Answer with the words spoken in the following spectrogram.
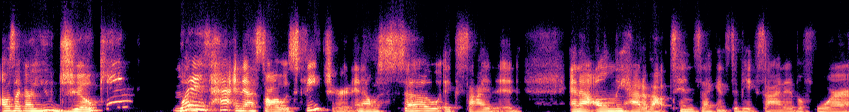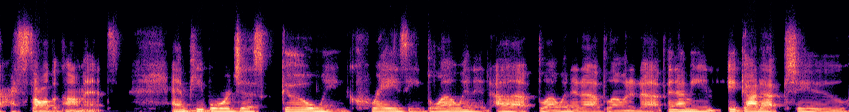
I was like, are you joking? Mm-hmm. What is happening? I saw it was featured and I was so excited. And I only had about 10 seconds to be excited before I saw the comments. And people were just going crazy, blowing it up, blowing it up, blowing it up. And I mean, it got up to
